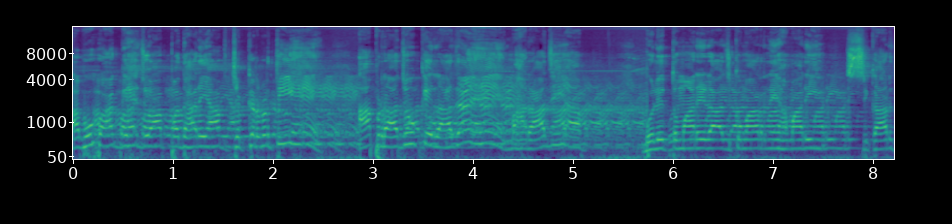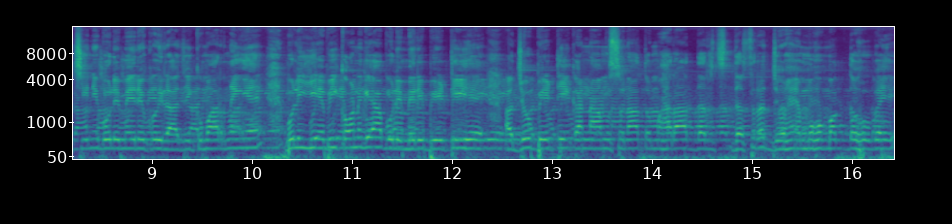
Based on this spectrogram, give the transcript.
अभुभाग्य हैं जो आप पधारे, आप चक्रवर्ती हैं, आप राजों के राजा हैं, महाराज ही आप। बोले, तुम्हारे राजकुमार ने हमारी शिकार छीनी। बोले, मेरे कोई राजकुमार नहीं है। बोले, ये भी कौन गया? बोले, मेरी बेटी है। और जो बेटी का नाम सुना तो महाराज दशरथ जो है मोहमग्ध हो गए।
